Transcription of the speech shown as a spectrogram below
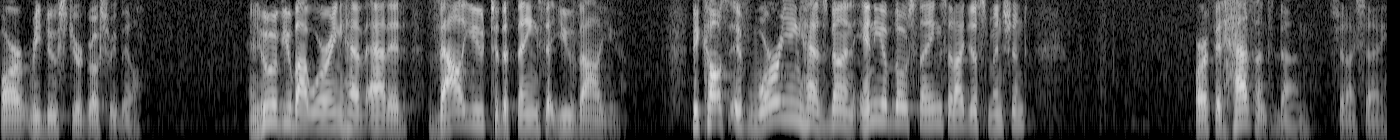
or reduced your grocery bill? And who of you, by worrying, have added value to the things that you value? Because if worrying has done any of those things that I just mentioned, or if it hasn't done, should I say,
